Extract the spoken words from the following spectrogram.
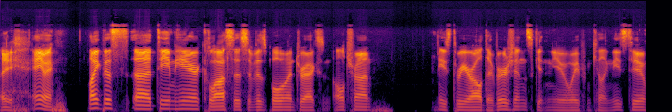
Hey, anyway, like this uh, team here: Colossus, Invisible Woman, Drax, and Ultron. These three are all diversions, getting you away from killing these two,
